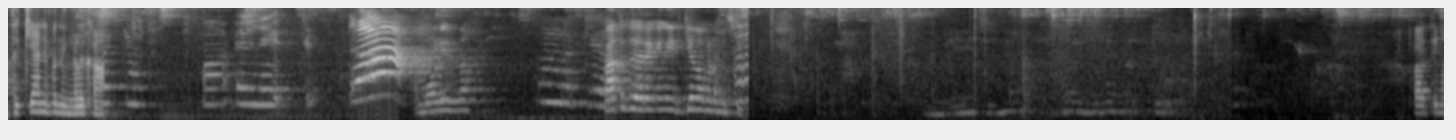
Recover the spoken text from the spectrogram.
അതൊക്കെയാണ് ഇപ്പോൾ നിങ്ങൾ കാ കാത്തു കയറി എങ്ങനെ ഇരിക്കാൻ നോക്കണം മിസ് ഫാത്തിമ.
